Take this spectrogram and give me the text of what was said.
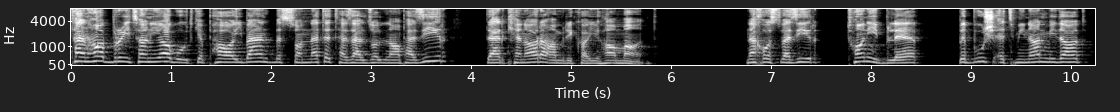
تنها بریتانیا بود که پایبند به سنت تزلزل ناپذیر در کنار آمریکایی ها ماند. نخست وزیر تونی بلر به بوش اطمینان می‌داد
